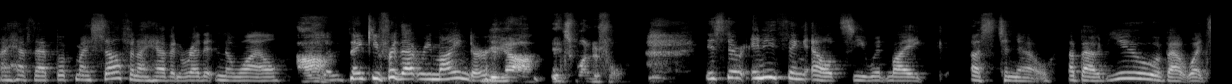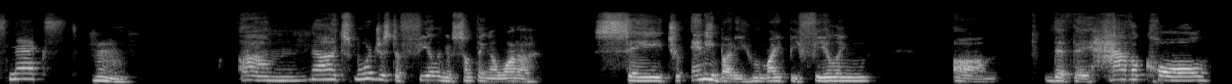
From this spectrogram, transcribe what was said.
I have that book myself, and I haven't read it in a while. Ah, so thank you for that reminder. Yeah, it's wonderful. Is there anything else you would like us to know about you, about what's next? Hmm. Um, no, it's more just a feeling of something I want to say to anybody who might be feeling um, that they have a call,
